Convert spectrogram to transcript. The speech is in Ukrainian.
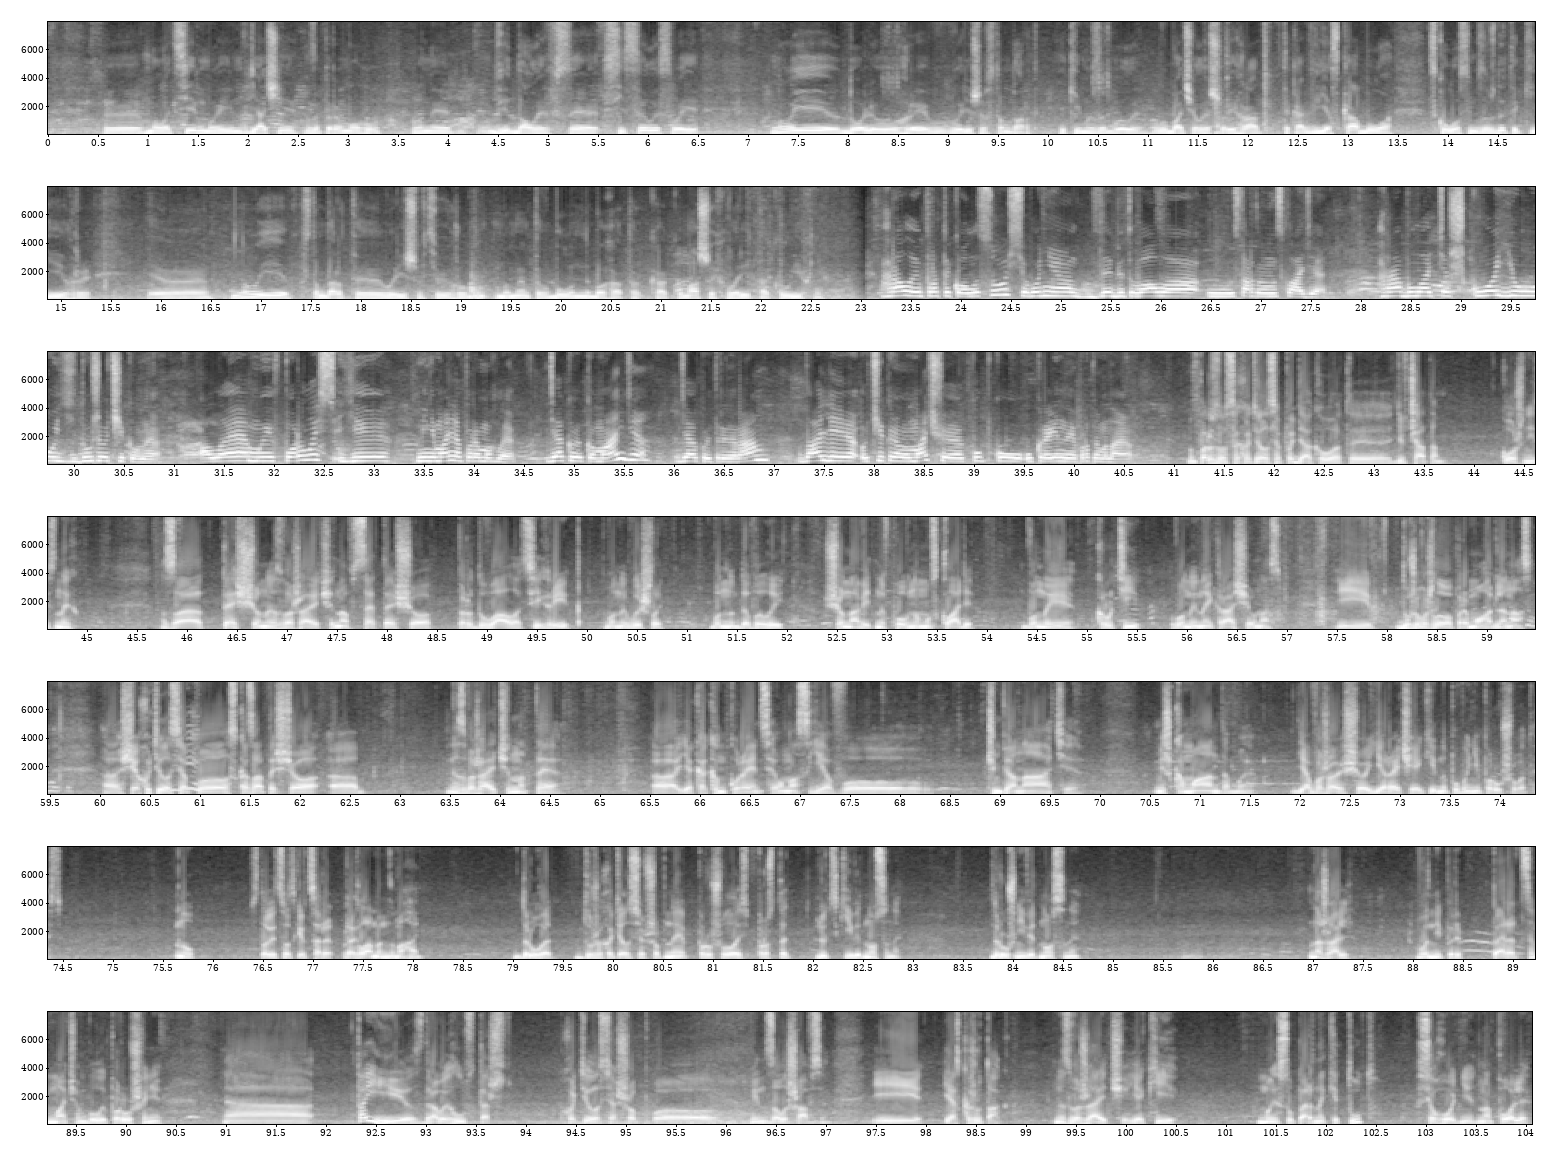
е, молодці. Ми їм вдячні за перемогу. Вони віддали все, всі сили свої. Ну і долю гри вирішив стандарт, який ми забили. Ви бачили, що ігра така в'язка була з колосом завжди такі ігри. Е, Ну і стандарт е, вирішив цю ігру. Моментів було небагато, як у наших воріт, так і у їхніх. Грали проти колесу. Сьогодні дебютувала у стартовому складі. Гра була тяжкою і дуже очікуваною, але ми впорались і мінімально перемогли. Дякую команді, дякую тренерам. Далі очікуємо матч Кубку України проти Минаю. Ну, перш за все, хотілося подякувати дівчатам, кожній з них, за те, що незважаючи на все те, що передувало цій грі, вони вийшли, вони довели, що навіть не в повному складі. Вони круті, вони найкращі у нас. І дуже важлива перемога для нас. Е, Ще хотілося б е, сказати, що е, незважаючи на те, яка конкуренція у нас є в чемпіонаті, між командами. Я вважаю, що є речі, які не повинні порушуватись. Ну, 100% це регламент змагань. Друге, дуже хотілося, щоб не порушувались просто людські відносини, дружні відносини. На жаль, вони перед цим матчем були порушені. Е, Та і здравий глузд теж хотілося, щоб він залишався. І я скажу так: незважаючи, які ми суперники тут сьогодні на полі,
